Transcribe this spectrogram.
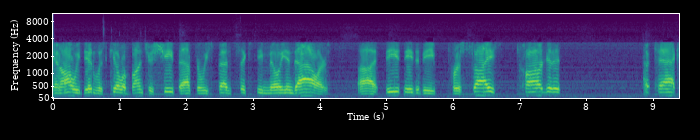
and all we did was kill a bunch of sheep after we spent $60 million. Uh, these need to be precise, targeted attacks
